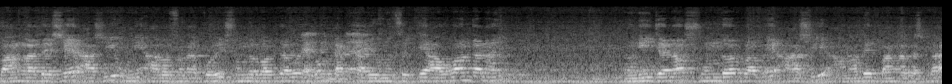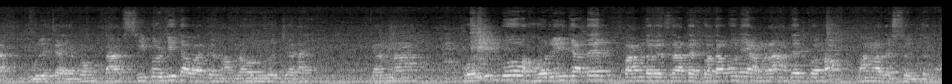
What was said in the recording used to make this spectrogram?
বাংলাদেশে আসি উনি আলোচনা করি সুন্দরভাবে যাব এবং ডাক্তার ইউনিভার্সিটিকে আহ্বান জানাই উনি যেন সুন্দরভাবে আসি আমাদের বাংলাদেশটা ঘুরে যায় এবং তার সিকিউরিটি দেওয়ার জন্য আমরা অনুরোধ জানাই। কেননা হরিণ হরি জাতের বান্দরের জাতের কথা বলি আমরা আমাদের কোনো বাংলাদেশ চলতে না।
